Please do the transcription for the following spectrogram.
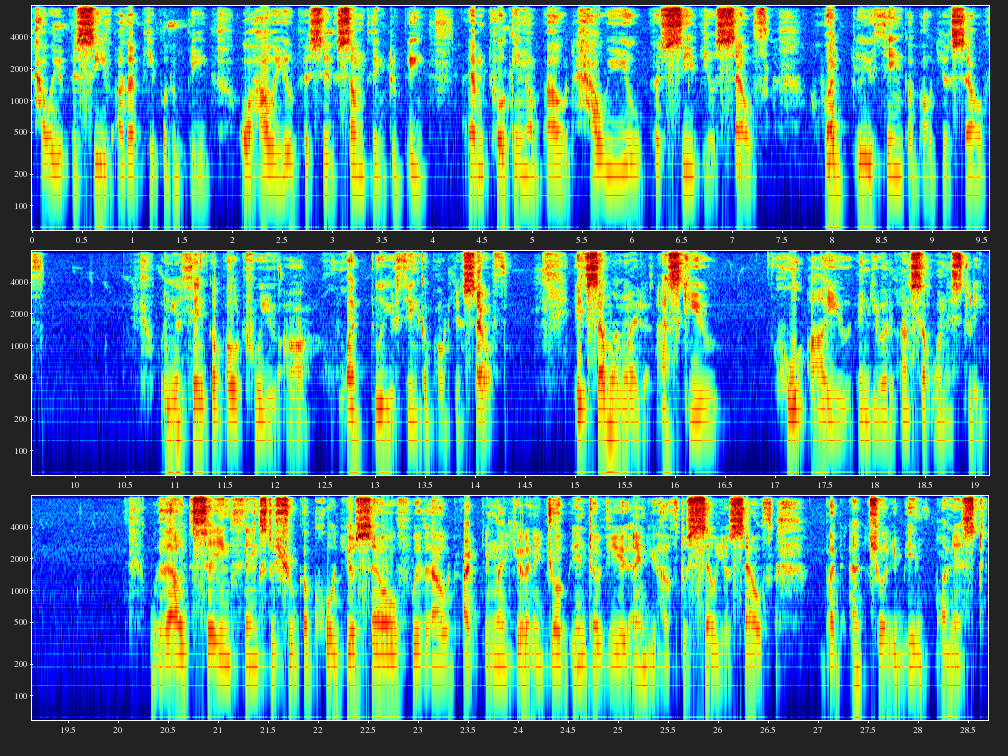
how you perceive other people to be or how you perceive something to be. I am talking about how you perceive yourself. What do you think about yourself? When you think about who you are, what do you think about yourself? If someone were to ask you, Who are you? and you would answer honestly, without saying things to sugarcoat yourself, without acting like you're in a job interview and you have to sell yourself, but actually being honest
